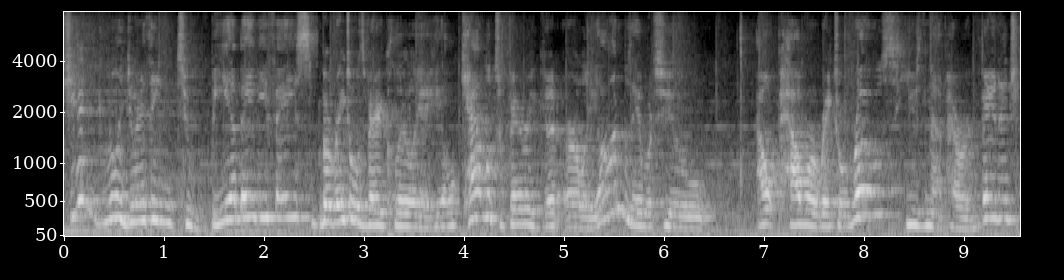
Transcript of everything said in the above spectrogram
She didn't really do anything to be a babyface, but Raychell was very clearly a heel. Kat looked very good early on, was able to outpower Raychell Rose using that power advantage,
